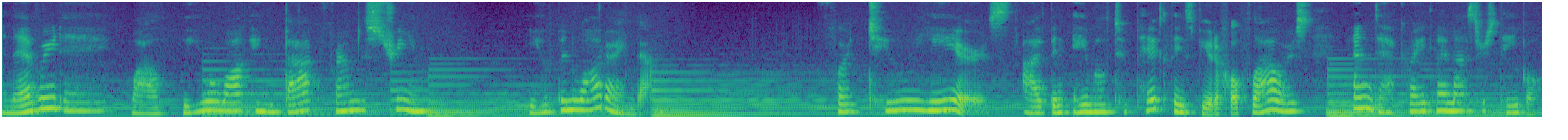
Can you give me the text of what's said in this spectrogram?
and every day while we were walking back from the stream, you've been watering them. For two years, I've been able to pick these beautiful flowers and decorate my master's table.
